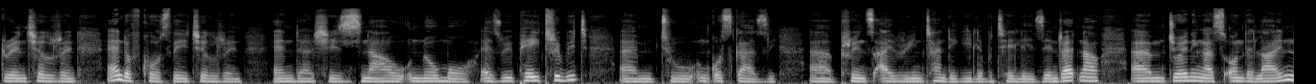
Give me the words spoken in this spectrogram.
grandchildren, and of course their children. And uh, she's now no more. As we pay tribute um, to Nkosikazi, uh, Prince Irene Thandekile Buthelezi. And right now, um, joining us on the line,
